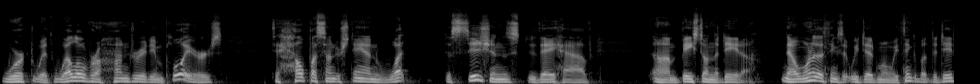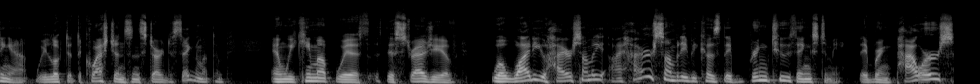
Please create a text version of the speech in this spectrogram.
worked with well over 100 employers to help us understand what decisions do they have um, based on the data. Now, one of the things that we did when we think about the dating app, we looked at the questions and started to segment them. And we came up with this strategy of, well, why do you hire somebody? I hire somebody because they bring two things to me they bring powers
